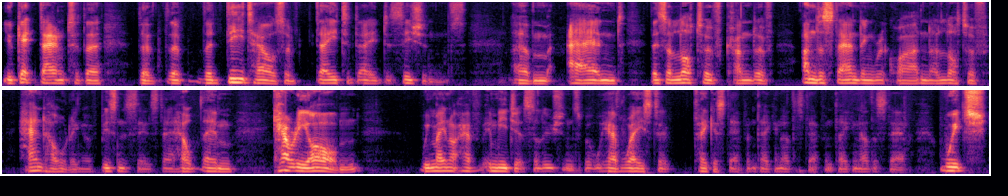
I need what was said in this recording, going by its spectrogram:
you get down to the the the, the details of day to day decisions, um, and there's a lot of kind of understanding required and a lot of handholding of businesses to help them carry on. We may not have immediate solutions, but we have ways to take a step and take another step and take another step, which,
